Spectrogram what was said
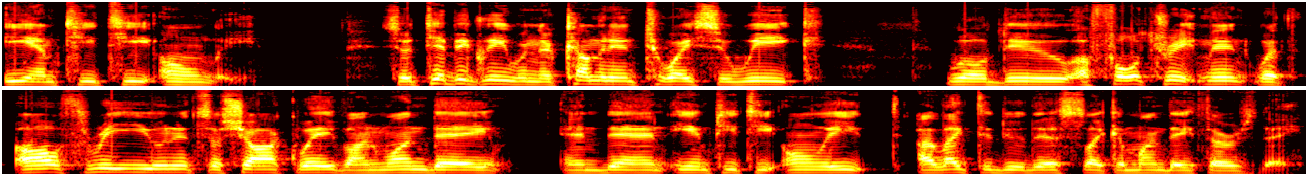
EMTT only. So typically, when they're coming in twice a week, we'll do a full treatment with all three units of shockwave on one day and then EMTT only. I like to do this like a Monday, Thursday.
